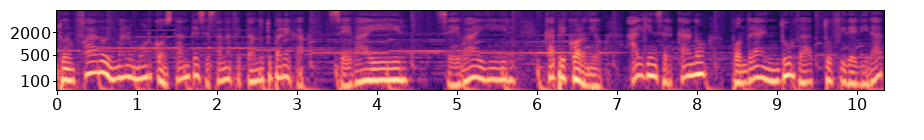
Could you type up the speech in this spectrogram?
tu enfado y mal humor constantes están afectando a tu pareja. Se va a ir, se va a ir. Capricornio, alguien cercano pondrá en duda tu fidelidad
